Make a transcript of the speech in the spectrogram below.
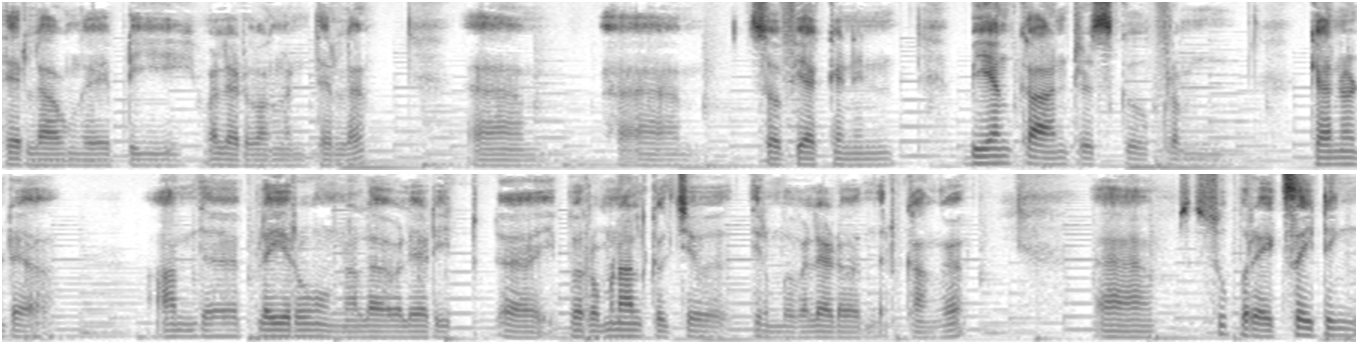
தெரில அவங்க எப்படி விளையாடுவாங்கன்னு தெரில Sofia Kenin Bianca Andreescu from Canada அந்த பிளேயரும் நல்லா விளையாடி இப்போ ரொம்ப நாள் கழித்து திரும்ப விளையாட வந்திருக்காங்க. சூப்பர் எக்ஸைட்டிங்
